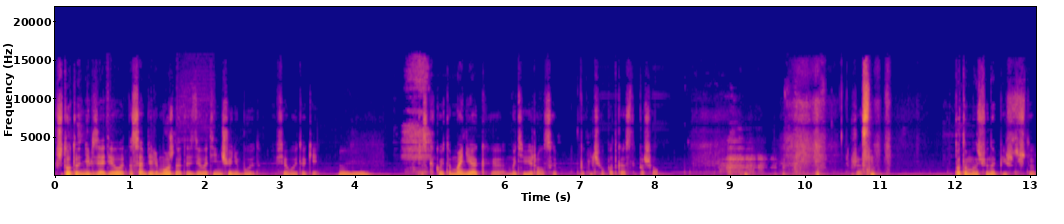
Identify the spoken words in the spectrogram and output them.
что-то нельзя делать, на самом деле можно это сделать, и ничего не будет. И все будет окей. Мгм. Сейчас какой-то маньяк э, мотивировался, выключил подкаст и пошел. Ужасно. Потом он еще напишет, что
